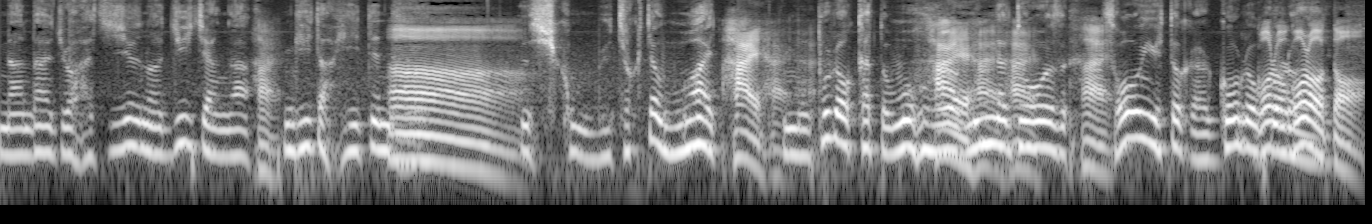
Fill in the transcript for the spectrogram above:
7080のじいちゃんがはい。ギター弾いてんだよ、あー。しかもめちゃくちゃうまい。はいはいもうプロかと思うほどはいはい。みんな上手、はい。そういう人がゴロゴゴロロゴロと。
